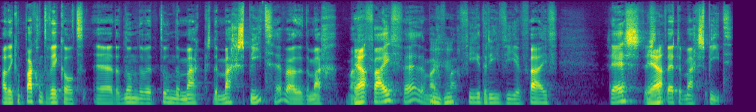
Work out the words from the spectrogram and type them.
had ik een pak ontwikkeld. eh, dat noemden we toen de Mach, de Mach Speed. Hè. We hadden de Mach, Mach Ja. 5, hè, de Mach, Mach 4, 3, 4, 5, 6. Dus Ja. dat werd de Mach Speed.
